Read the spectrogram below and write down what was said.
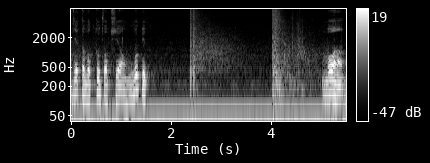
Где-то вот тут вообще он лупит. Вон он.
